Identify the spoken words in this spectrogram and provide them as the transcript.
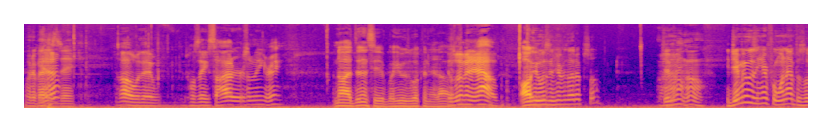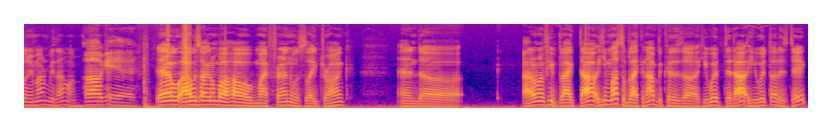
What about Yeah? his dick? oh, with the Jose Saad or something, right? No, I didn't see it, but he was whipping it out. He was out. whipping it out. Oh, he wasn't here for that episode. Jimmy? I don't know. Jimmy wasn't here for one episode. It might be that one. Oh, okay, yeah. Yeah, w- I was talking about how my friend was like drunk, and uh, I don't know if he blacked out. He must have blacked out because uh, he whipped it out. He whipped out his dick,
